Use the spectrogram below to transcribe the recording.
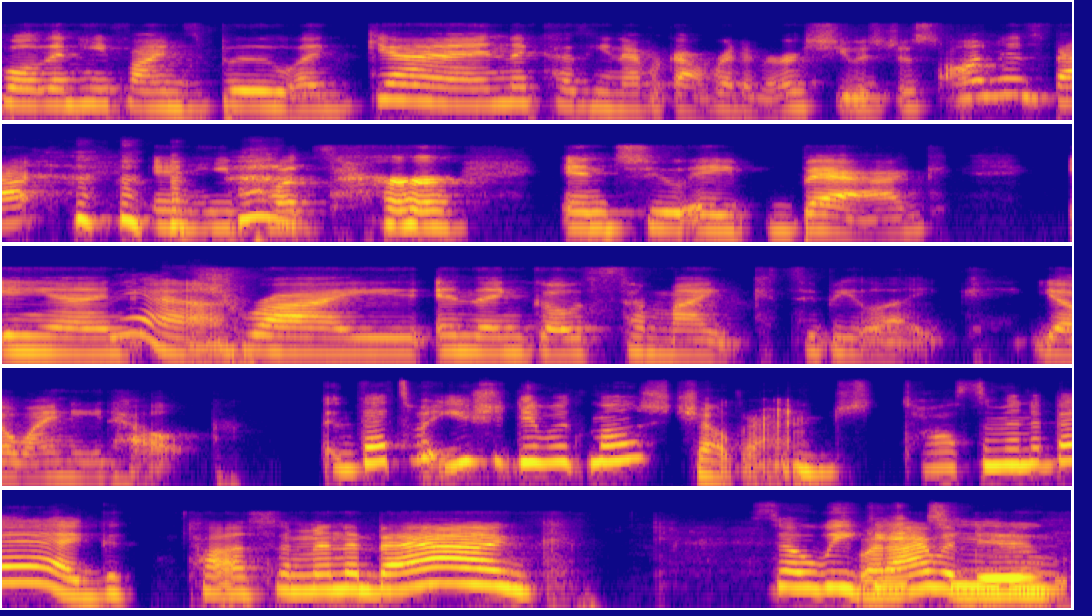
well, then he finds Boo again because he never got rid of her. She was just on his back, and he puts her into a bag and Yeah. try and then goes to Mike to be like, "Yo, I need help." That's what you should do with most children. Just toss them in a bag. Toss them in a bag. So we get I would to do.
